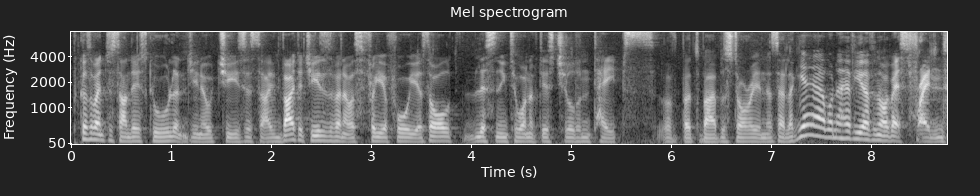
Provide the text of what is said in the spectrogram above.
because I went to Sunday school and, you know, Jesus, I invited Jesus when I was three or four years old, listening to one of these children tapes about the Bible story. And I said like, yeah, I want to have you as my best friend.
